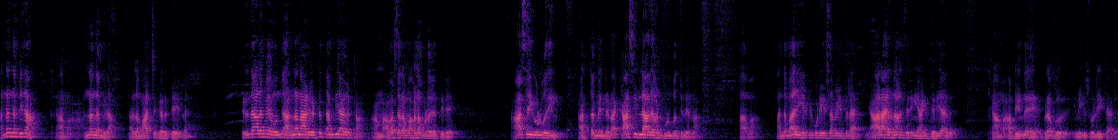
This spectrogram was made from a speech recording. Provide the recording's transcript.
அண்ணன் தம்பி தான். ஆமாம் அண்ணன் தம்பி தான். அதில் மாற்று கருத்தே இல்லை. இருந்தாலுமே வந்து அண்ணனாகட்டும் தம்பியாகட்டும் ஆமாம் அவசரமான உலகத்திலே ஆசை கொள்வதில் அர்த்தம் என்னடா? காசு இல்லாதவன் குடும்பத்தில் என்ன ஆமாம் அந்த மாதிரி இருக்கக்கூடிய சமயத்தில் யாராக இருந்தாலும் சரிங்க எனக்கு தெரியாது. ஆமாம் அப்படின்னு பிரபு இன்னைக்கு சொல்லிட்டாரு.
